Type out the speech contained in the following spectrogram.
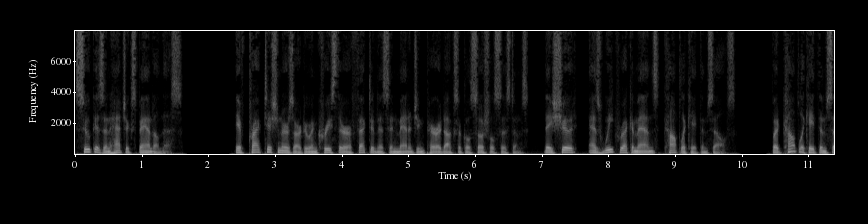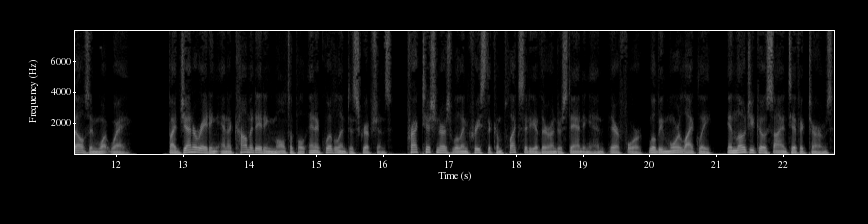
Tsoukas and Hatch expand on this. If practitioners are to increase their effectiveness in managing paradoxical social systems, they should, as Weick recommends, complicate themselves. But complicate themselves in what way? By generating and accommodating multiple inequivalent descriptions, practitioners will increase the complexity of their understanding and, therefore, will be more likely, in logico scientific terms,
